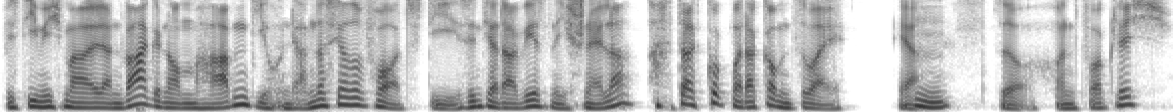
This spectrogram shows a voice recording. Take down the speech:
bis die mich mal dann wahrgenommen haben, die Hunde haben das ja sofort. Die sind ja da wesentlich schneller. Ach, da guck mal, da kommen zwei. Ja, Mhm. so. Und folglich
